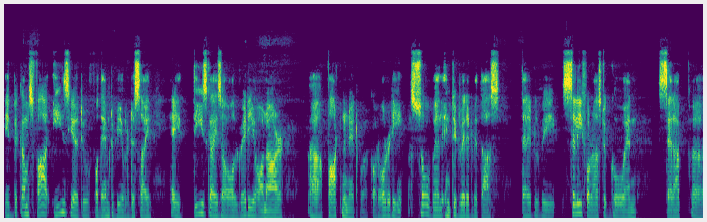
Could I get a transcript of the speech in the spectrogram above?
it becomes far easier to for them to be able to decide, hey, these guys are already on our uh, partner network or already so well integrated with us that it will be silly for us to go and set up uh,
